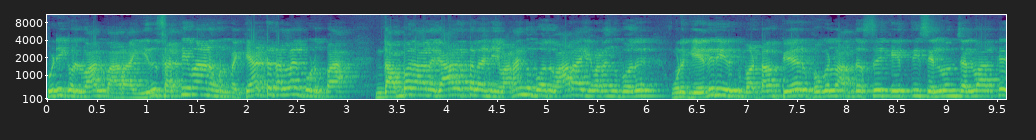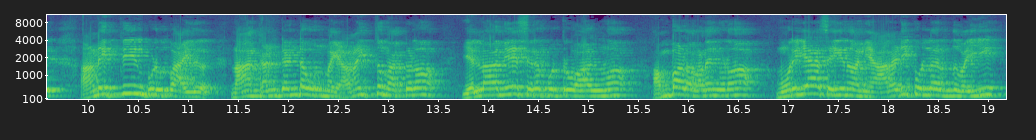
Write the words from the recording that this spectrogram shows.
குடிக்கொள்வாள் வாராகி. இது சத்தியமான உண்மை. கேட்டதெல்லாம் கொடுப்பா. இந்த ஐம்பதாவது காலத்தில் நீ வணங்கும் போது வாராகி வணங்கும் போது உனக்கு எதிரி இருக்க மாட்டான். பேர் புகழ் அந்தஸ்து கீர்த்தி செல்வம் செல்வாக்கு அனைத்தையும் கொடுப்பா இது. நான் கண்கண்ட உண்மை. அனைத்து மக்களும் எல்லாமே சிறப்புற்று வாழணும். அம்பாளை வணங்கணும். முறையாக செய்யணும். நீ அரடிக்குள்ளே இருந்து வை.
